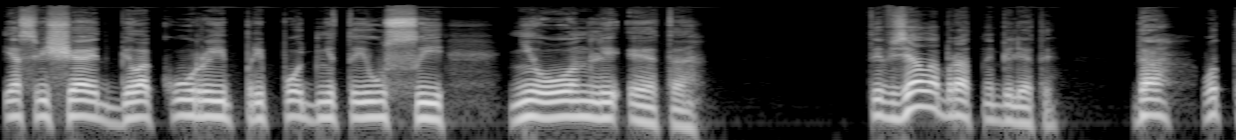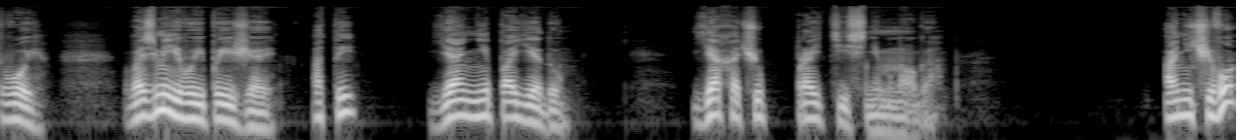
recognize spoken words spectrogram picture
и освещает белокурые приподнятые усы. Не он ли это? Ты взял обратно билеты? Да. Вот твой. Возьми его и поезжай. А ты? Я не поеду. Я хочу пройтись немного. А ничего?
